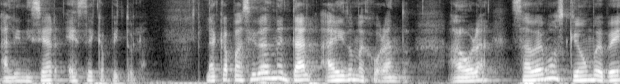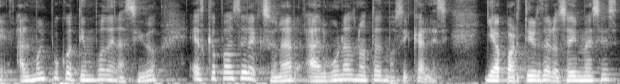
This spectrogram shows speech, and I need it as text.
al iniciar este capítulo. La capacidad mental ha ido mejorando. Ahora sabemos que un bebé al muy poco tiempo de nacido es capaz de reaccionar a algunas notas musicales y a partir de los seis meses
